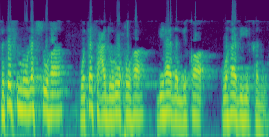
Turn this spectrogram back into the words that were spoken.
فتسمو نفسها وتسعد روحها بهذا اللقاء وهذه الخلوة.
